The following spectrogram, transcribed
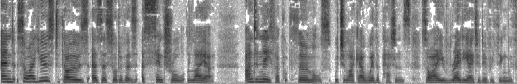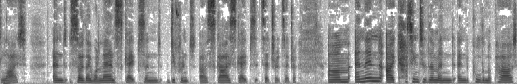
and so I used those as a sort of a, a central layer. Underneath, I put thermals, which are like our weather patterns. So I irradiated everything with light. And so they were landscapes and different uh, skyscapes, etc., etc. Um, and then I cut into them and, and pull them apart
